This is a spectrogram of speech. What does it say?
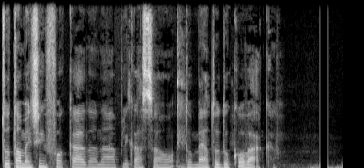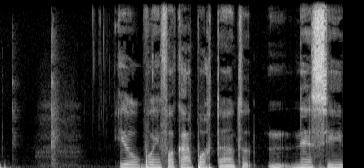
totalmente enfocada na aplicação do método COVACA. Eu vou enfocar, portanto, nesse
